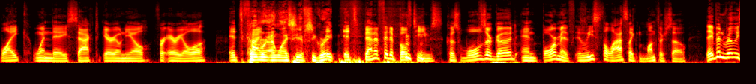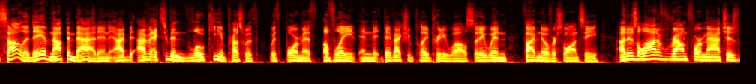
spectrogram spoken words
like when they sacked Gary O'Neill for Iraola. It's kind Former NYCFC great. it's benefited both teams because Wolves are good and Bournemouth, at least the last like month or so, they've been really solid. They have not been bad, and I've, I've actually been low key impressed with with Bournemouth of late, and they- they've actually played pretty well. So they win five 0 over Swansea. Uh, there's a lot of round four matches.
